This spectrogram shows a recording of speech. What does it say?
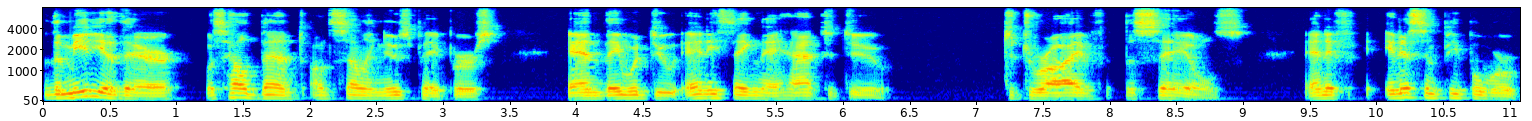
the media there was hell bent on selling newspapers, and they would do anything they had to do to drive the sales. And if innocent people were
